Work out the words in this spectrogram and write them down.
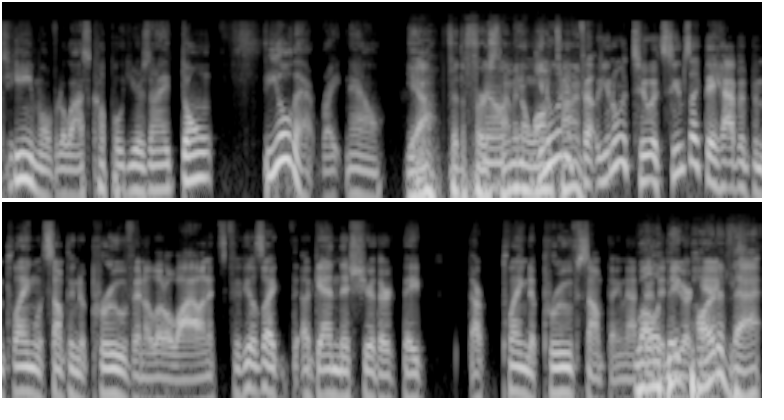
team over the last couple of years, and I don't feel that right now. Yeah, for the first No, time in a and long you know what time. It felt, you know what too? It seems like they haven't been playing with something to prove in a little while, and it feels like again this year they're they are playing to prove something. That well, they're a the New big York part of that,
